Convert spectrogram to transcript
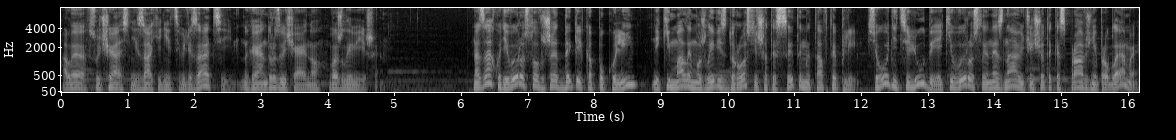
Але в сучасній західній цивілізації гендер, звичайно, важливіше. На заході виросло вже декілька поколінь, які мали можливість дорослішати ситими та в теплі. Сьогодні ці люди, які виросли, не знаючи, що таке справжні проблеми,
